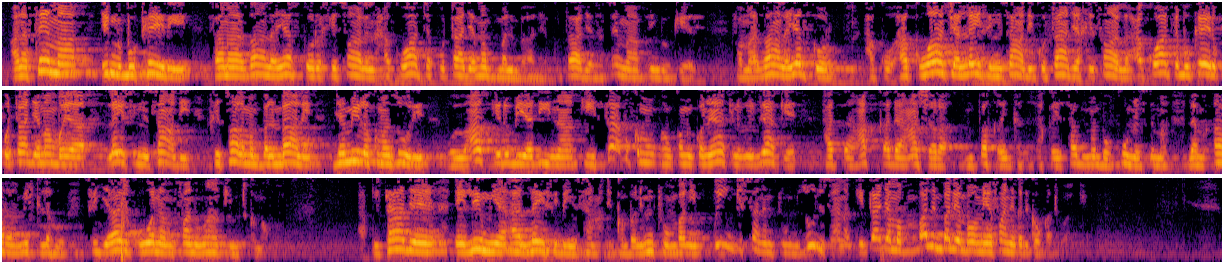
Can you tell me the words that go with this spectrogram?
Anasema ibn bukairi fama zala yafkuru hisalan hakuacha kutaja mambo mbalimbali. Kutaja anasema ibn bukairi fama zala yadhkur haku, hakuacha Layth bin Sa'di kutaja khisala hakuacha Bukairi kutaja mambo ya Layth bin Sa'di khisala mbalimbali jamila kwa mazuri wayuakidu biyadina kisabu kwa mikono yake na vitu vyake hata akada ashara mpaka akahesabu mambo kumi akisema lam ara mithlahu sijawahi kuona mfano wake mtu kama huyo akitaja elimu ya Al-Layth bin Sa'di kwamba ni mtu ambaye ni mwingi sana mtu mzuri sana akitaja mambo mbalimbali ambayo ameyafanya katika wakati wake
